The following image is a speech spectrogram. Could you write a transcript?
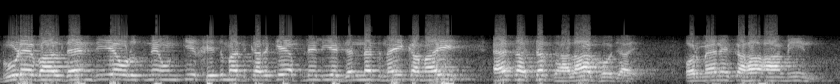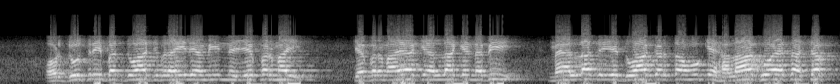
بوڑھے والدین دیے اور اس نے ان کی خدمت کر کے اپنے لیے جنت نہیں کمائی، ایسا شخص ہلاک ہو جائے۔ اور میں نے کہا، آمین۔ اور دوسری بد دعا جبرائیل امین نے یہ فرمائی کہ فرمایا کہ اللہ کے نبی، میں اللہ سے یہ دعا کرتا ہوں کہ ہلاک ہو ایسا شخص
